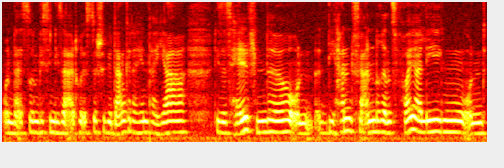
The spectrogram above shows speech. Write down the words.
Und da ist so ein bisschen dieser altruistische Gedanke dahinter, ja, dieses Helfende und die Hand für andere ins Feuer legen und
